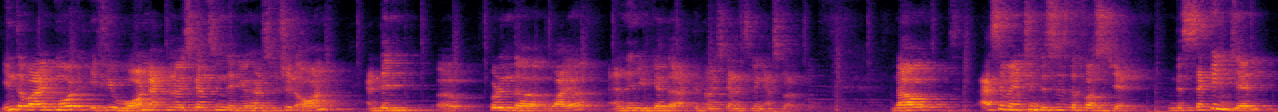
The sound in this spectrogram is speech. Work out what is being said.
In the wired mode, if you want active noise cancelling, then you have to switch it on and then uh, put in the wire and then you get the active noise cancelling as well. Now, as I mentioned, this is the first gen. In the second gen,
